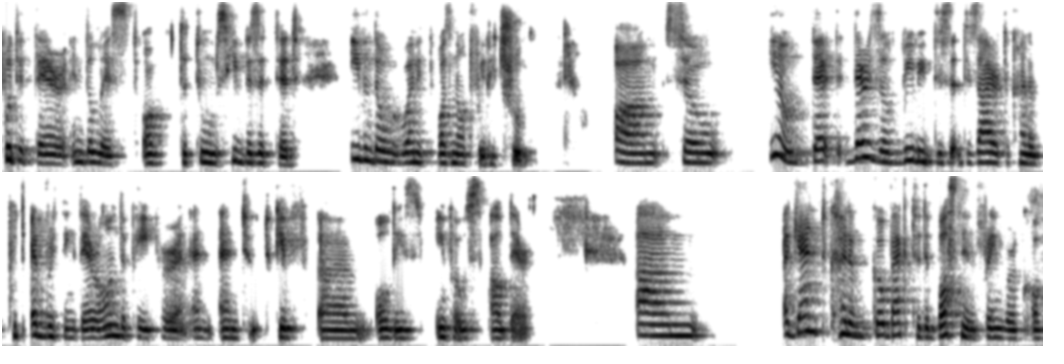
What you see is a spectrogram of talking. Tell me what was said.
put it there in the list of the tombs he visited, even though when it was not really true. Um, so you know there there is a really des- desire to kind of put everything there on the paper and and, and to to give um, all these infos out there. Um, again to kind of go back to the bosnian framework of,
